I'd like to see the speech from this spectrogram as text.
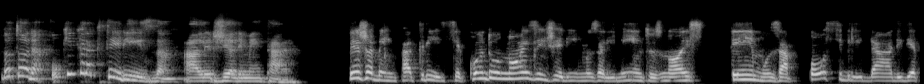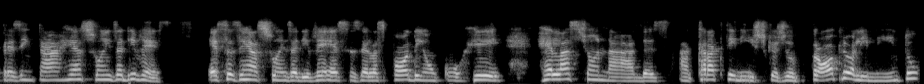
Doutora, o que caracteriza a alergia alimentar? Veja bem, Patrícia, quando nós ingerimos alimentos, nós temos a possibilidade de apresentar reações adversas. Essas reações adversas, elas podem ocorrer relacionadas a características do próprio alimento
